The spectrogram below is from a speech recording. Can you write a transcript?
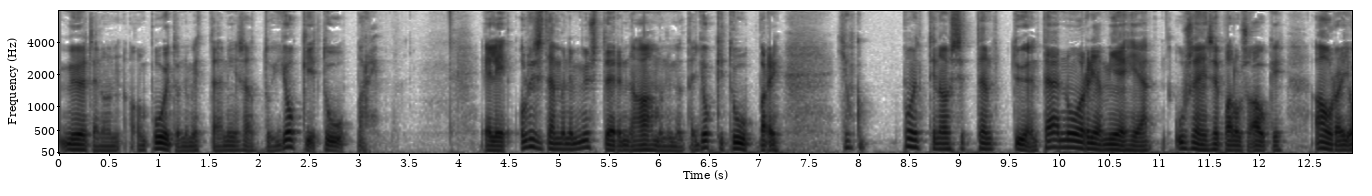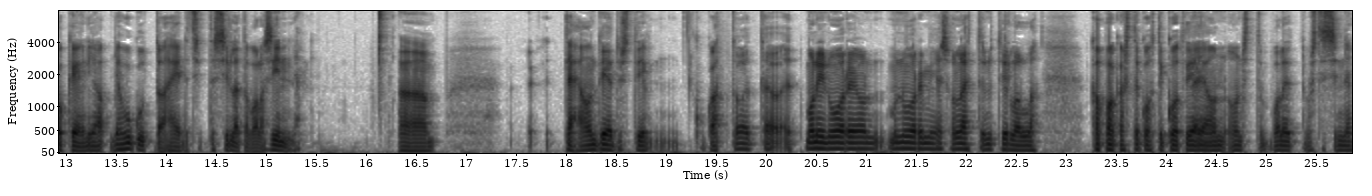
myöten on, on puitu, nimittäin niin sanottu jokituuppari. Eli olisi tämmöinen mysteerinen hahmo nimeltä Joki Tuuppari, jonka pointtina olisi sitten työntää nuoria miehiä usein sepalus auki Aurajokeen ja, ja hukuttaa heidät sitten sillä tavalla sinne. Öö, Tämä on tietysti, kun katsoo, että, että moni nuori, on, nuori mies on lähtenyt illalla kapakasta kohti kotia ja on, on sitten valitettavasti sinne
